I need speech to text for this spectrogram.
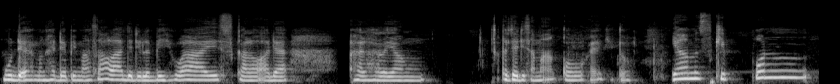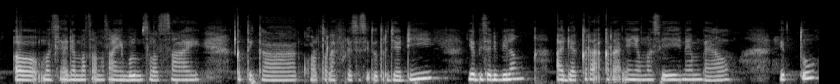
mudah menghadapi masalah jadi lebih wise kalau ada hal-hal yang terjadi sama aku kayak gitu. Ya meskipun pun uh, masih ada masalah-masalah yang belum selesai ketika quarter life crisis itu terjadi ya bisa dibilang ada kerak-keraknya yang masih nempel. Itu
